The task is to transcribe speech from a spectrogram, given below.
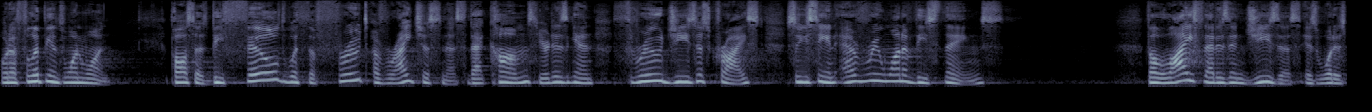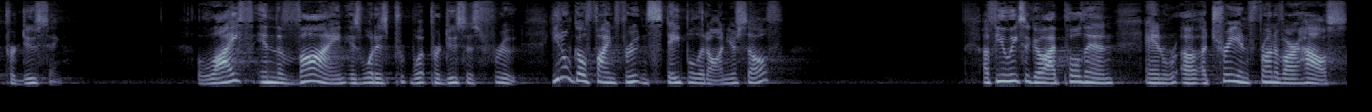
What of Philippians 1 1? Paul says, Be filled with the fruit of righteousness that comes, here it is again, through Jesus Christ. So you see, in every one of these things, the life that is in Jesus is what is producing. Life in the vine is what is what produces fruit. You don't go find fruit and staple it on yourself. A few weeks ago, I pulled in, and uh, a tree in front of our house,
